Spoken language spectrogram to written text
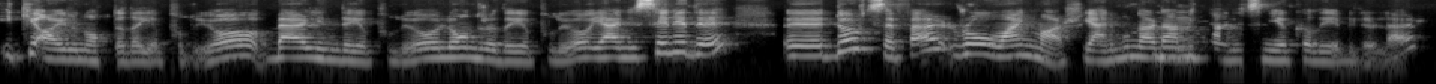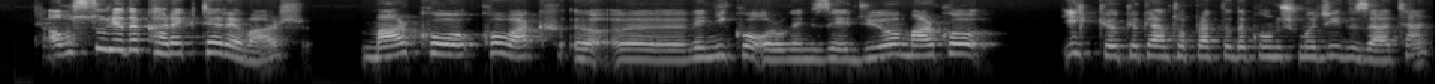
iki ayrı noktada yapılıyor. Berlin'de yapılıyor, Londra'da yapılıyor. Yani senede e, dört sefer raw wine var. Yani bunlardan Hı-hı. bir tanesini yakalayabilirler. Avusturya'da Karaktere var. Marco Kovac e, e, ve Nico organize ediyor. Marco ilk kök köken toprakta da konuşmacıydı zaten.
